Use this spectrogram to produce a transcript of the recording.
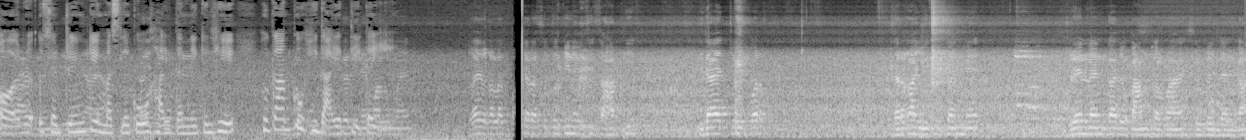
और उस ड्रेन के मसले को हल करने के लिए हुकाम को हिदायत दी गई। गैर गलत असदुद्दीन ओवैसी साहब की हिदायत के ऊपर दरगाह यूसुफगंज में ड्रेन लाइन का जो काम चल रहा है सीवरेज लाइन का,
